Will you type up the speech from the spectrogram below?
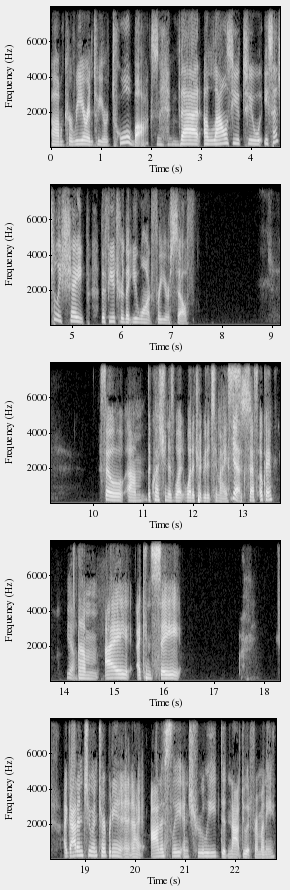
um, career and to your toolbox mm-hmm. that allows you to essentially shape the future that you want for yourself so um, the question is what what attributed to my yes. success? Okay. Yeah. Um, I I can say I got into interpreting and I honestly and truly did not do it for money.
